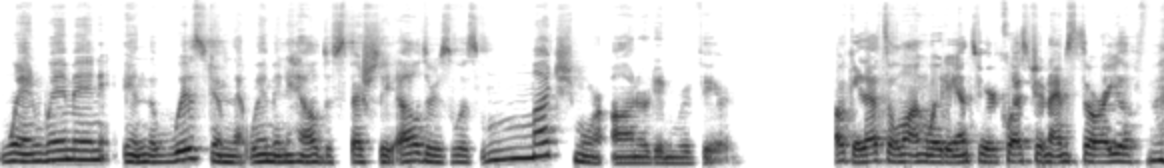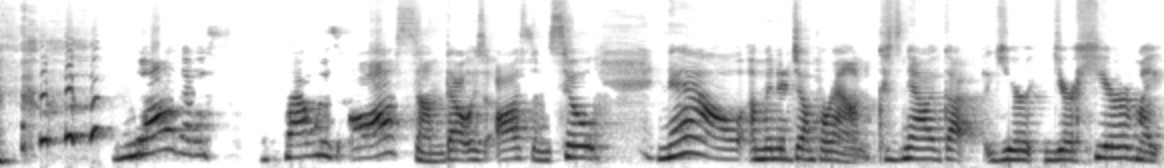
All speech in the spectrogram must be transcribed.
when women, in the wisdom that women held, especially elders, was much more honored and revered. Okay, that's a long way to answer your question. I'm sorry. no, that was that was awesome. That was awesome. So now I'm going to jump around because now I've got you're you're here, my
